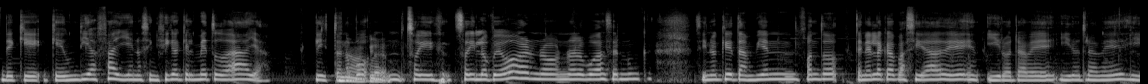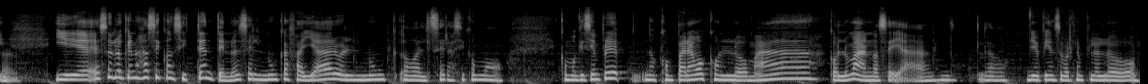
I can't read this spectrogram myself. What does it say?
de que, que un día falle no significa que el método, ah, ya, listo, no, soy, soy lo peor, no, no lo puedo hacer nunca, sino que también en el fondo tener la capacidad de ir otra vez, ir otra vez y... Y eso es lo que nos hace consistentes, no es el nunca fallar o el nunca o el ser así como como que siempre nos comparamos con lo más con lo más, no sé, ya yo pienso por ejemplo lo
